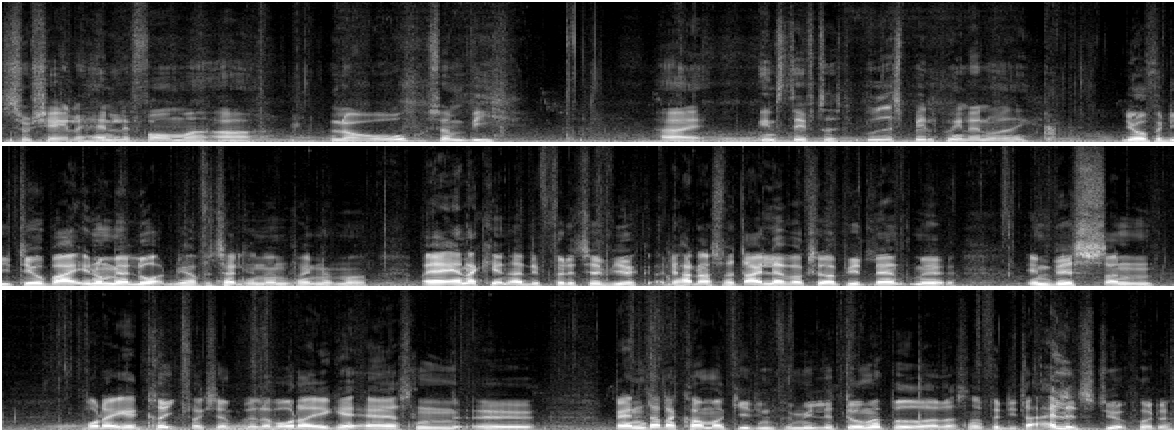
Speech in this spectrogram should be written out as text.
sociale handleformer og love, som vi har indstiftet ud af spil på en eller anden måde, ikke? Jo, fordi det er jo bare endnu mere lort, vi har fortalt hinanden på en eller anden måde. Og jeg anerkender, at det får det til at virke. Og det har da også været dejligt at vokse op i et land med en vis sådan... Hvor der ikke er krig, for eksempel. Eller hvor der ikke er sådan... Øh, bander, der kommer og giver din familie dumme bøder eller sådan noget, fordi der er lidt styr på det.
